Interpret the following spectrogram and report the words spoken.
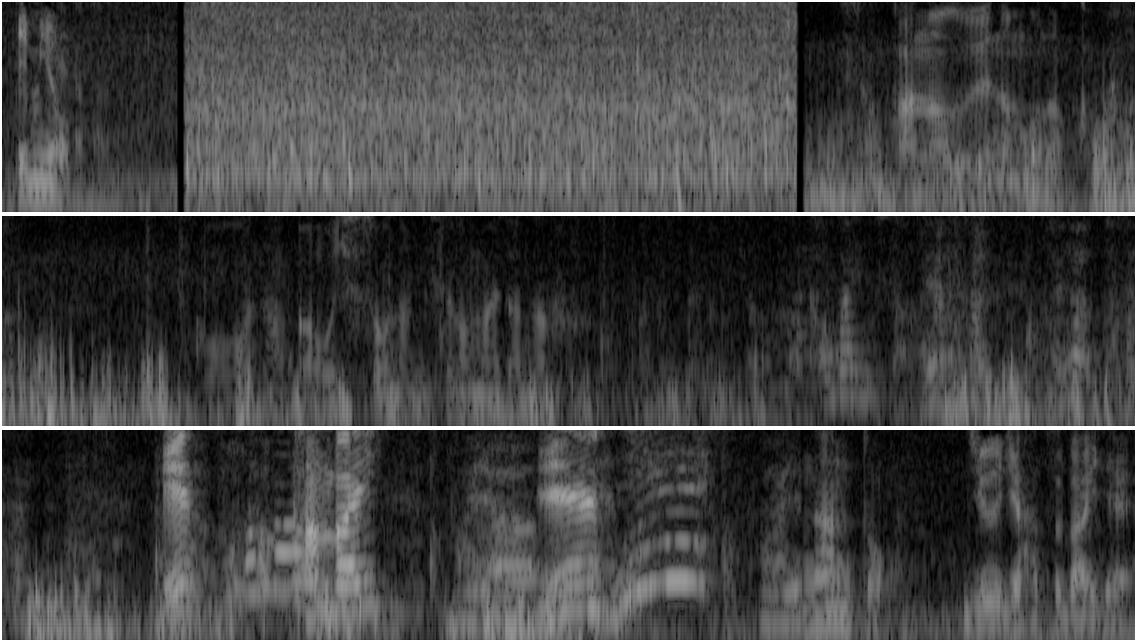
ってみよう。坂の上のモナカ。おおなんか美味しそうな店構えだな。え？完売？え？ー、なんと10時発売で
